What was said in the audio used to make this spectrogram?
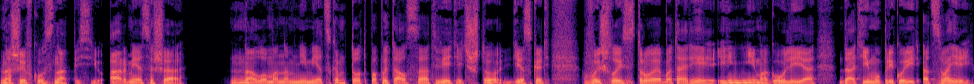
нашивку с надписью «Армия США». На ломаном немецком тот попытался ответить, что, дескать, вышла из строя батарея, и не могу ли я дать ему прикурить от своей.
